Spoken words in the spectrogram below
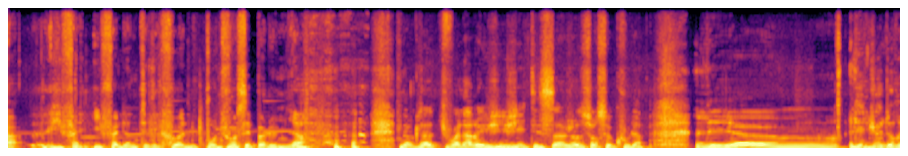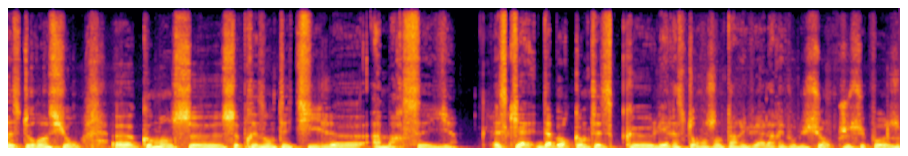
Ah, il fallait, un téléphone. Pour une fois, c'est pas le mien. Donc là, tu vois, la régie, j'ai été sage hein, sur ce coup-là. Les, euh, lieux de restauration, euh, comment se, se présentaient-ils euh, à Marseille? Est-ce qu'il d'abord quand est-ce que les restaurants sont arrivés à la Révolution, je suppose,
